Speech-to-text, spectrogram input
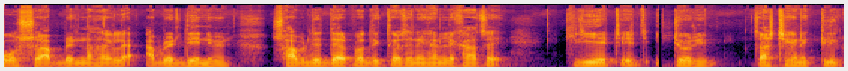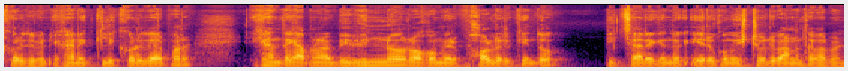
অবশ্যই আপডেট না থাকলে আপডেট দিয়ে নেবেন। সো আপডেট দেওয়ার পর দেখতে পাচ্ছেন এখানে লেখা আছে ক্রিয়েটেড স্টোরি জাস্ট এখানে ক্লিক করে দেবেন। এখানে ক্লিক করে দেওয়ার পর এখান থেকে আপনারা বিভিন্ন রকমের ফলের কিন্তু পিকচারে কিন্তু এরকম স্টোরি বানাতে পারবেন।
